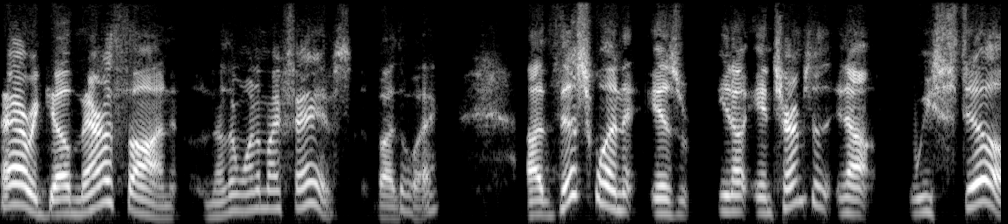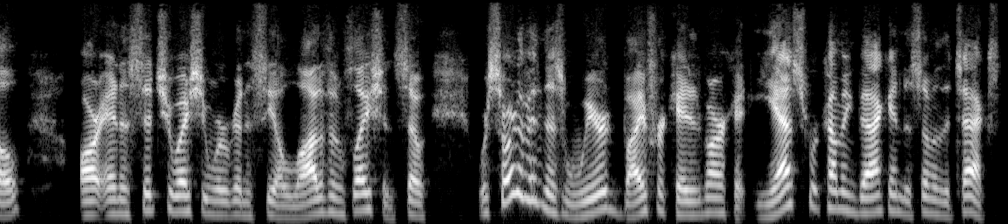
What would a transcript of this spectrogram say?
there we go. Marathon, another one of my faves, by the way. Uh, this one is, you know, in terms of, you know, we still are in a situation where we're going to see a lot of inflation. So we're sort of in this weird bifurcated market. Yes, we're coming back into some of the techs.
